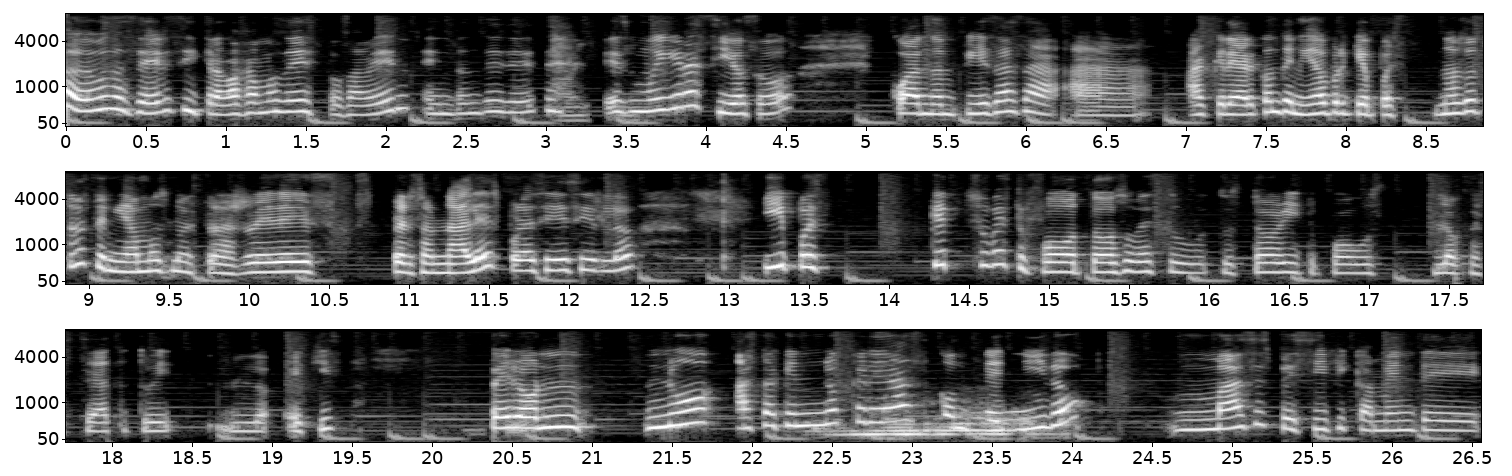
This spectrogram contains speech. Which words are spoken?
sabemos hacer si trabajamos de esto, saben? Entonces es, muy gracioso cuando empiezas a, a, crear contenido porque pues nosotros teníamos nuestras redes personales, por así decirlo, y pues que subes tu foto, subes tu, tu story, tu post, lo que sea, tu tweet, lo X pero no, hasta que no creas contenido, más específicamente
